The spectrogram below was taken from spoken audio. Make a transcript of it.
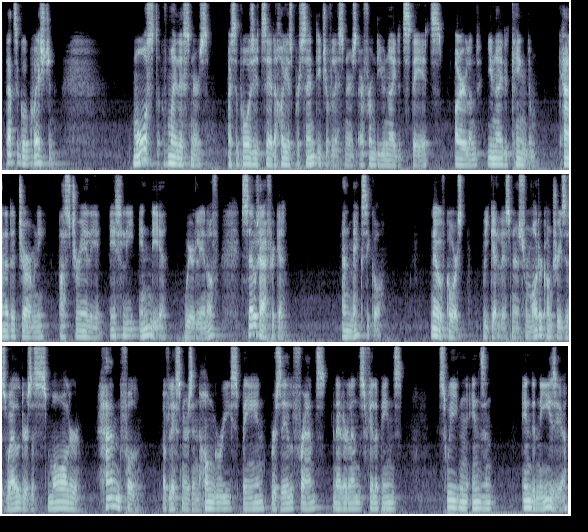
That's a good question. Most of my listeners, I suppose you'd say the highest percentage of listeners, are from the United States, Ireland, United Kingdom, Canada, Germany, Australia, Italy, India, weirdly enough, South Africa, and Mexico. Now, of course, we get listeners from other countries as well. There's a smaller handful of listeners in Hungary, Spain, Brazil, France, Netherlands, Philippines, Sweden, Inzon- Indonesia,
